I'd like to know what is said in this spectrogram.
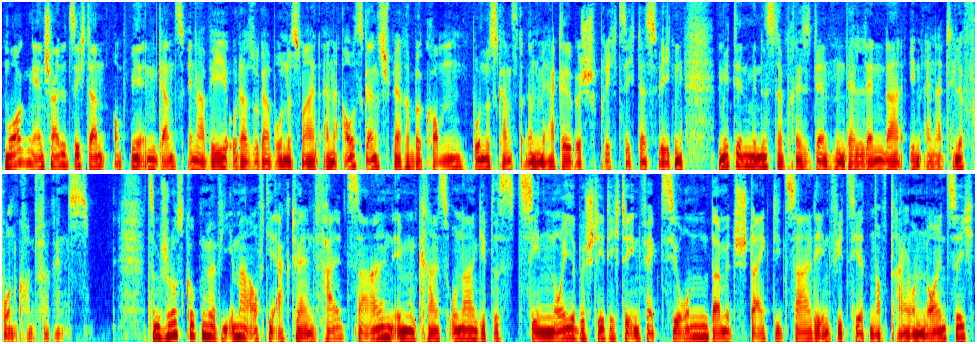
Morgen entscheidet sich dann, ob wir in ganz NRW oder sogar bundesweit eine Ausgangssperre bekommen. Bundeskanzlerin Merkel bespricht sich deswegen mit den Ministerpräsidenten der Länder in einer Telefonkonferenz. Zum Schluss gucken wir wie immer auf die aktuellen Fallzahlen. Im Kreis Unna gibt es zehn neue bestätigte Infektionen. Damit steigt die Zahl der Infizierten auf 93.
